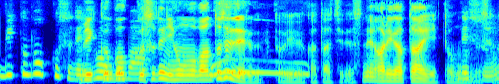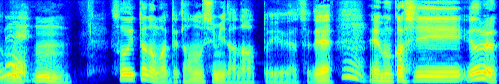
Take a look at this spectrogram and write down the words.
Big Box で Big Box で。で日本語版として出るという形ですね。ありがたいと思うんですけども。ねうん。そういったのがで楽しみだなというやつで、うん。え昔、いわゆる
